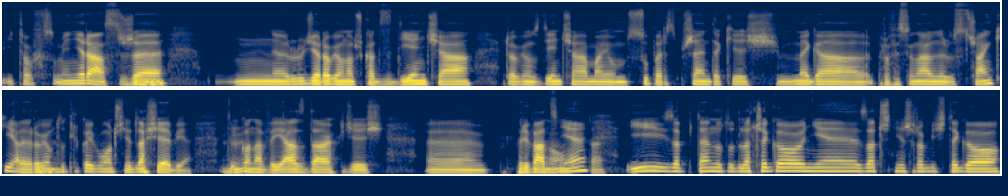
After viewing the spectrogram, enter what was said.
i to w sumie nie raz, że mm, ludzie robią na przykład zdjęcia, robią zdjęcia, mają super sprzęt, jakieś mega profesjonalne lustrzanki, ale robią to tylko i wyłącznie dla siebie. Tylko na wyjazdach gdzieś e, prywatnie. No, tak. I zapytałem, no to dlaczego nie zaczniesz robić tego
